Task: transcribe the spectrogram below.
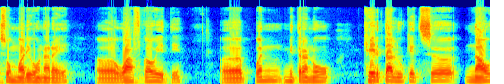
सोमवारी होणार आहे. वाफगाव येथे. पण मित्रांनो खेड तालुक्याचं नाव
